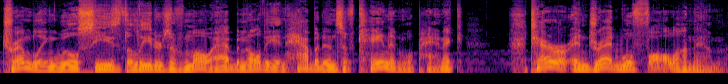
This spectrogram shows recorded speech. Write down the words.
Trembling will seize the leaders of Moab, and all the inhabitants of Canaan will panic. Terror and dread will fall on them.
